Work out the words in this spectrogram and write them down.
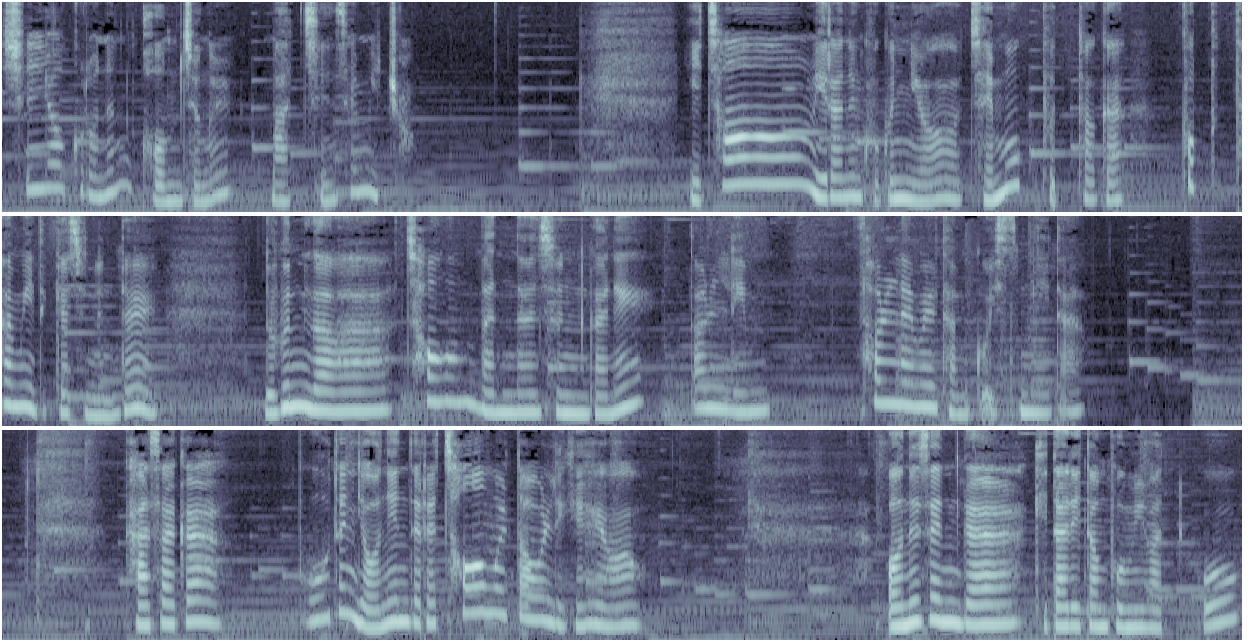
실력으로는 검증을 마친 셈이죠. 이 처음이라는 곡은요, 제목부터가 풋풋함이 느껴지는데, 누군가와 처음 만난 순간의 떨림, 설렘을 담고 있습니다. 가사가 모든 연인들의 처음을 떠올리게 해요. 어느샌가 기다리던 봄이 왔고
